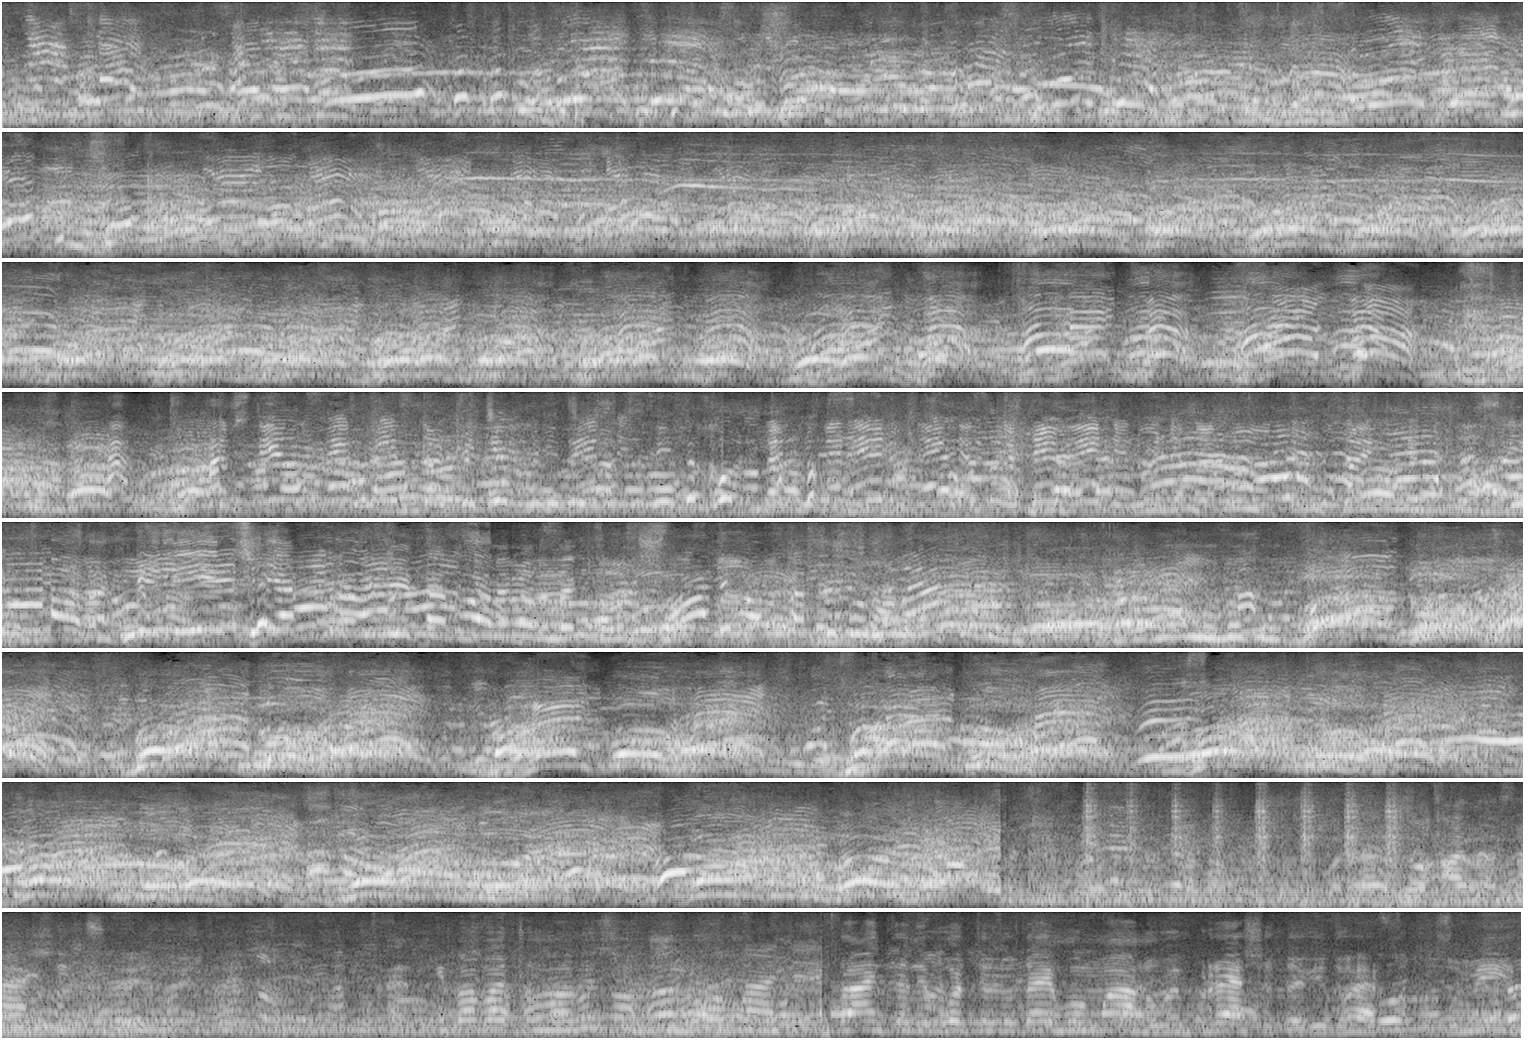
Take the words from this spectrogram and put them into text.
Станьте, не вводьте людей в оману, ви брешете відверто, розумієте?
